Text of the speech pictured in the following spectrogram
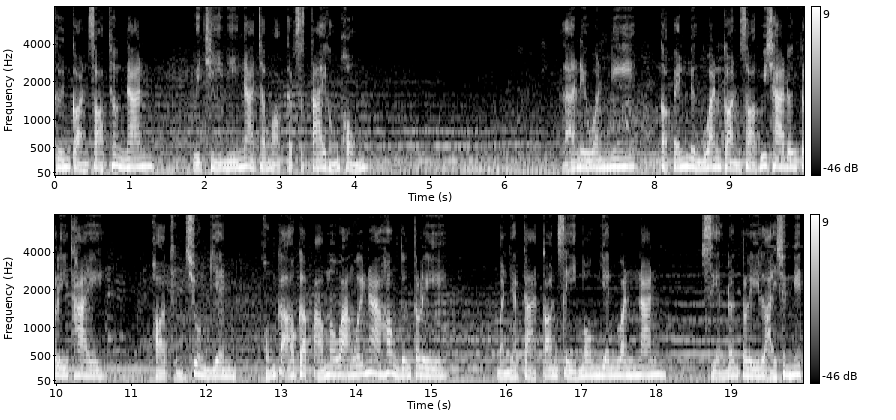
คืนก่อนสอบเท่านั้น วิธีนี้น่าจะเหมาะกับสไตล์ของผม และในวันนี้ก็เป็นหนึ่งวันก่อนสอบวิชาดนตรีไทย พอถึงช่วงเย็น ผมก็เอากระเป๋ามาวางไว้หน้าห้องดนตรี บรรยากาศตอนสี่โมงเย็นวันนั้น เสียงดนตรีหลายชนิด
